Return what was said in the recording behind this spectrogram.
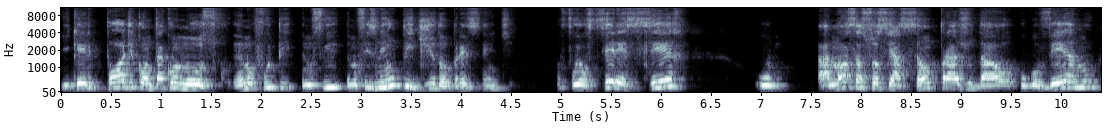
e que ele pode contar conosco. Eu não, fui, eu não, fui, eu não fiz nenhum pedido ao presidente. Eu fui oferecer o, a nossa associação para ajudar o, governo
